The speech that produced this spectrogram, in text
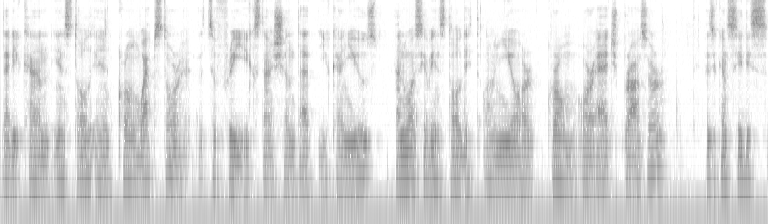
that you can install in Chrome Web Store. It's a free extension that you can use. And once you've installed it on your Chrome or Edge browser, as you can see this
